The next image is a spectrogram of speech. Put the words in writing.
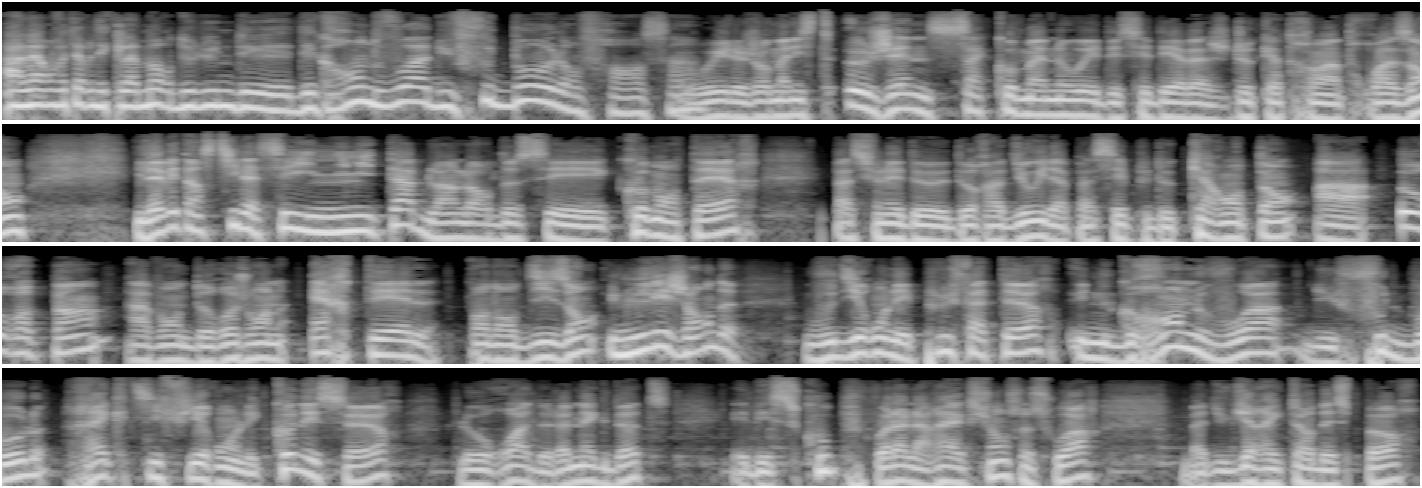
Alors, on va terminer avec la mort de l'une des, des, grandes voix du football en France. Hein. Oui, le journaliste Eugène Sacomano est décédé à l'âge de 83 ans. Il avait un style assez inimitable hein, lors de ses commentaires. Passionné de, de, radio, il a passé plus de 40 ans à Europe 1 avant de rejoindre RTL pendant 10 ans. Une légende, vous diront les plus fatteurs, une grande voix du football, rectifieront les connaisseurs, le roi de l'anecdote et des scoops. Voilà la réaction ce soir bah, du directeur des sports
